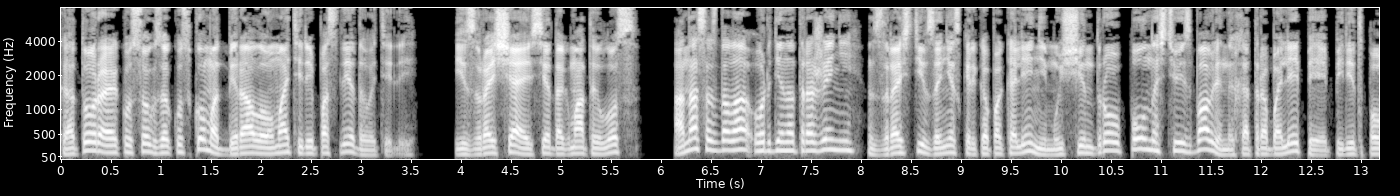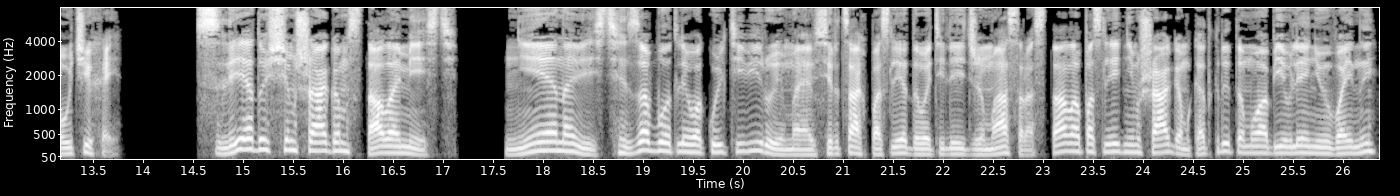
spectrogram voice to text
которая кусок за куском отбирала у матери последователей. Извращая все догматы Лос, она создала Орден Отражений, взрастив за несколько поколений мужчин-дроу, полностью избавленных от раболепия перед паучихой. Следующим шагом стала месть. Ненависть, заботливо культивируемая в сердцах последователей Джимасра, стала последним шагом к открытому объявлению войны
